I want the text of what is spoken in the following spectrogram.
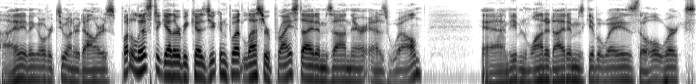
Uh, anything over $200. Put a list together because you can put lesser priced items on there as well. And even wanted items, giveaways, the whole works.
